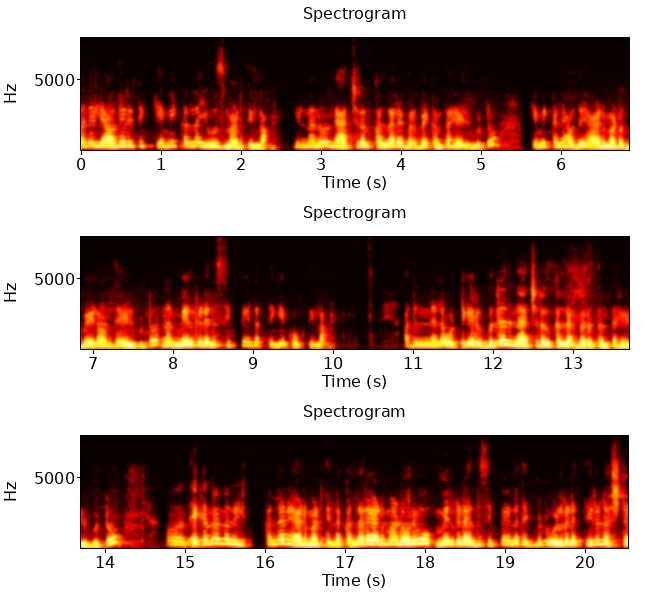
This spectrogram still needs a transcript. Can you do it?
ನಾನಿಲ್ಲಿ ಯಾವುದೇ ರೀತಿ ಕೆಮಿಕಲ್ನ ಯೂಸ್ ಮಾಡ್ತಿಲ್ಲ. ಇಲ್ಲಿ ನಾನು ನ್ಯಾಚುರಲ್ ಕಲ್ಲರೇ ಬರಬೇಕಂತ ಹೇಳಿಬಿಟ್ಟು ಕೆಮಿಕಲ್ ಯಾವುದೇ ಆ್ಯಡ್ ಮಾಡೋದು ಬೇಡ ಅಂತ ಹೇಳ್ಬಿಟ್ಟು ನಾನು ಮೇಲ್ಗಡೆದು ಸಿಪ್ಪೆ ಎಲ್ಲ ತೆಗಿಯೋಕ್ಕೆ ಹೋಗ್ತಿಲ್ಲ. ಅದನ್ನೆಲ್ಲ ಒಟ್ಟಿಗೆ ರುಬ್ಬಿದ್ರೆ ಅದು ನ್ಯಾಚುರಲ್ ಕಲ್ಲರ್ ಬರುತ್ತಂತ ಹೇಳಿಬಿಟ್ಟು ಯಾಕಂದರೆ ನಾನು ಇಲ್ಲಿ ಕಲ್ಲರ್ ಆ್ಯಡ್ ಮಾಡ್ತಿಲ್ಲ. ಕಲ್ಲರ್ ಆ್ಯಡ್ ಮಾಡೋರು ಮೇಲ್ಗಡೆ ಅದು ಸಿಪ್ಪೆ ಎಲ್ಲ ತೆಗೆದ್ಬಿಟ್ಟು ಒಳಗಡೆ ತಿರುಳು ಅಷ್ಟೇ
